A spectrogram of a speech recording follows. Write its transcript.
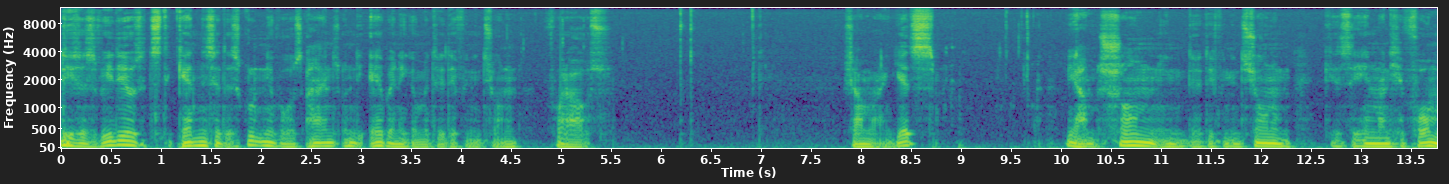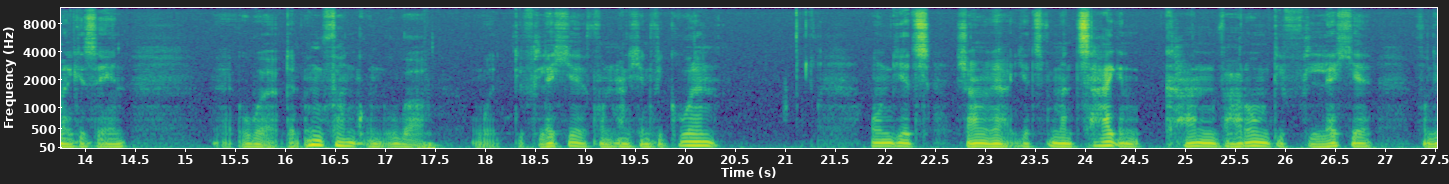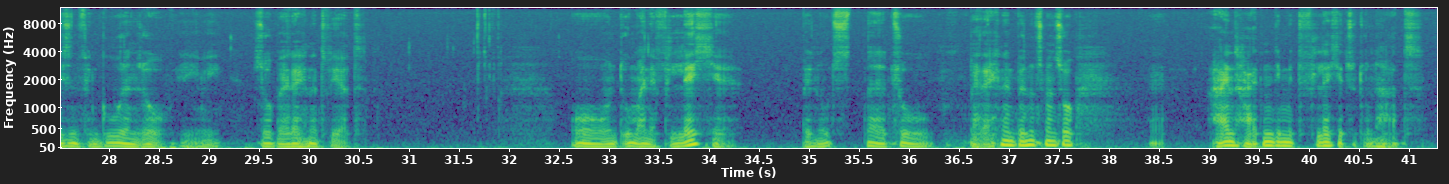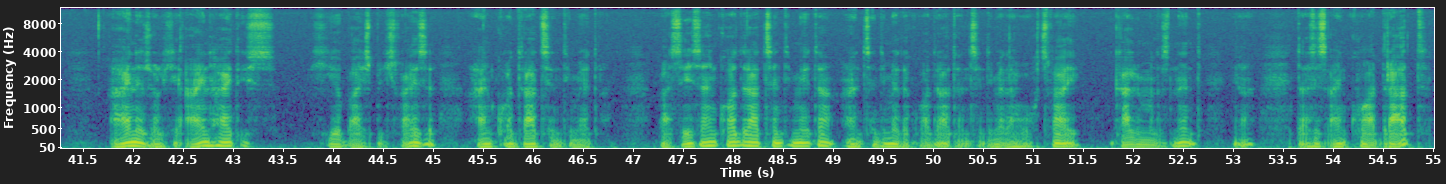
Dieses Video setzt die Kenntnisse des Grundniveaus 1 und die Ebengeometrie-Definitionen voraus. Schauen wir jetzt. Wir haben schon in den Definitionen gesehen, manche Formeln gesehen, äh, über den Umfang und über, über die Fläche von manchen Figuren. Und jetzt schauen wir jetzt, wie man zeigen kann, warum die Fläche von diesen Figuren so irgendwie so berechnet wird. Und um eine Fläche benutzt, äh, zu berechnen, benutzt man so äh, Einheiten, die mit Fläche zu tun hat. Eine solche Einheit ist hier beispielsweise ein Quadratzentimeter. Was ist ein Quadratzentimeter? Ein Zentimeter Quadrat, ein Zentimeter hoch 2, egal wie man das nennt. Ja, das ist ein Quadrat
